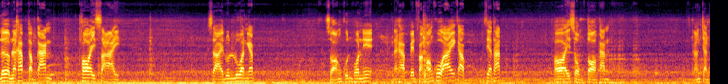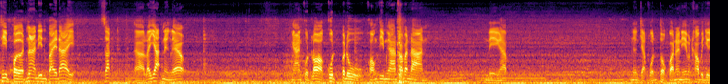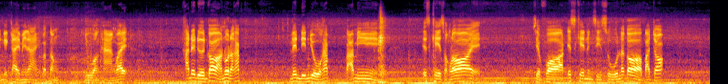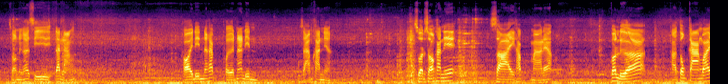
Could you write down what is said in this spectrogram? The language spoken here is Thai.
เริ่มแล้วครับกับการทอยทรายทรายล้วนๆครับสองขุนพลนี้นะครับ เป็นฝั่งของครูไอซ์กับเสียทัศน์ทอยส่งต่อกัน หลังจากที่เปิดหน้าดินไปได้สักระยะหนึ่งแล้ว งานขุดลอกกุดประดูของทีมงานพระบันดาลนี่ครับเนื่องจากฝนตกก่อนหน้านี้มันเข้าไปยืนใกล้ๆไม่ได้ก็ต้อง อยู่ห่างๆไว้ คันเดินๆก็นู่นนะครับ เล่นดินอยู่ครับป๋ามี SK 200 เสียบฟอร์ด SK 140 แล้วก็ป๋าเจาะ2154 ด้านหลัง ทอยดินนะครับ เปิดหน้าดิน 3 คันเนี่ย ส่วน 2 คันนี้ทรายครับมาแล้ว ก็เหลืออตรงกลางไว้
